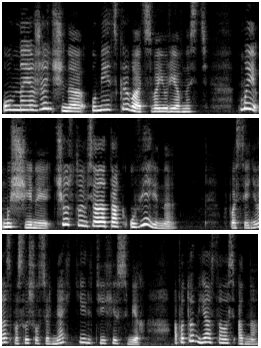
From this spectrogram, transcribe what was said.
Умная женщина умеет скрывать свою ревность. Мы, мужчины, чувствуем себя так уверенно. В последний раз послышался мягкий или тихий смех, а потом я осталась одна.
